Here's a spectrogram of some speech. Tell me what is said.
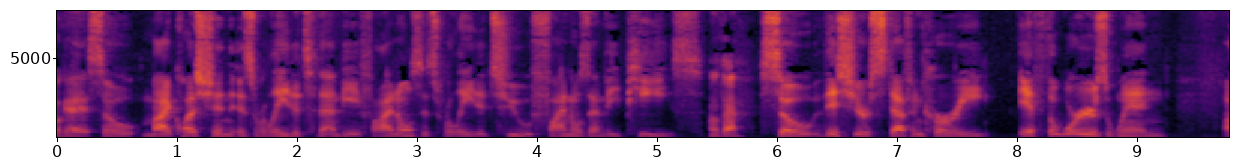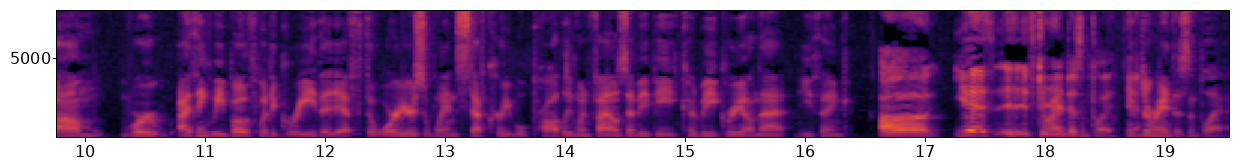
Okay, so my question is related to the NBA Finals. It's related to Finals MVPs. Okay. So this year, Stephen Curry, if the Warriors win, um, we're I think we both would agree that if the Warriors win, Steph Curry will probably win Finals MVP. Could we agree on that? You think? Uh, yeah, if- if Durant doesn't play. If Yeah. Durant doesn't play,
